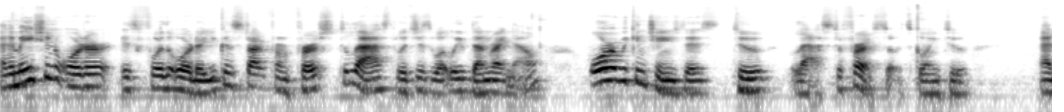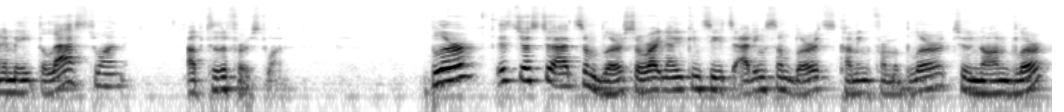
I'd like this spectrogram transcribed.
Animation order is for the order. You can start from first to last, which is what we've done right now, or we can change this to last to first. So it's going to animate the last one up to the first one. Blur is just to add some blur. So right now you can see it's adding some blur. It's coming from a blur to non-blur.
